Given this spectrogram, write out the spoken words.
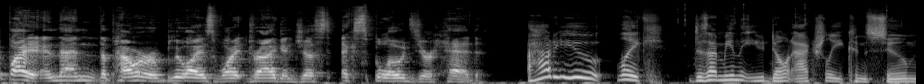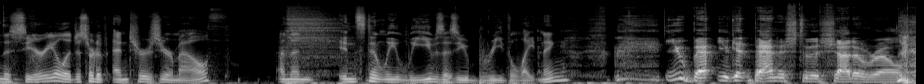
a bite, and then the power of Blue Eyes White Dragon just explodes your head. How do you like? Does that mean that you don't actually consume the cereal? It just sort of enters your mouth and then instantly leaves as you breathe lightning. You ba- you get banished to the Shadow Realm.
